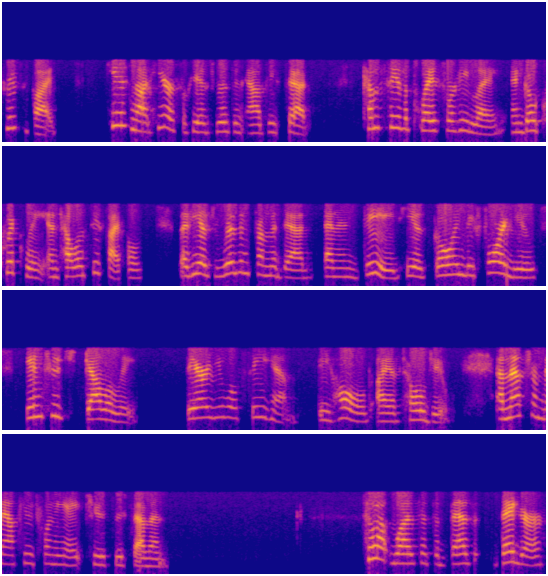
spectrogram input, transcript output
crucified. He is not here, for he is risen as he said. Come see the place where he lay, and go quickly and tell his disciples that he has risen from the dead, and indeed he is going before you into Galilee. There you will see him. Behold, I have told you. And that's from Matthew 28 2 through 7. So it was that the beggar,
